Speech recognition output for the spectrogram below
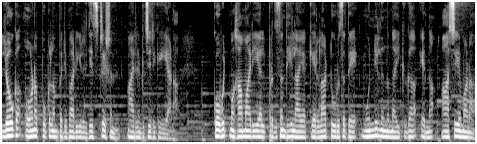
ലോക ഓണപ്പൂക്കളം പരിപാടിയുടെ രജിസ്ട്രേഷൻ ആരംഭിച്ചിരിക്കുകയാണ്. കോവിഡ് മഹാമാരിയാൽ പ്രതിസന്ധിയിലായ കേരള ടൂറിസത്തെ മുന്നിൽ നിന്ന് നയിക്കുക എന്ന ആശയമാണ്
